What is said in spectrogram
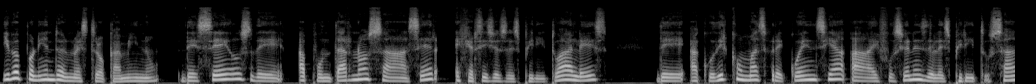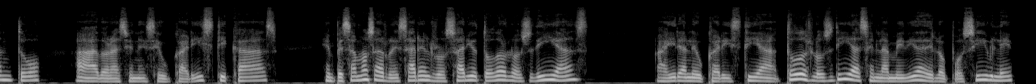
iba poniendo en nuestro camino deseos de apuntarnos a hacer ejercicios espirituales, de acudir con más frecuencia a efusiones del Espíritu Santo, a adoraciones eucarísticas, empezamos a rezar el rosario todos los días, a ir a la Eucaristía todos los días en la medida de lo posible,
